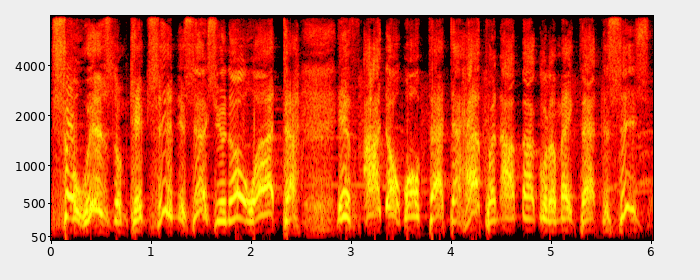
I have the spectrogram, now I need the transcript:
So wisdom kicks in and says, you know what? If I don't want that to happen, I'm not going to make that decision.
